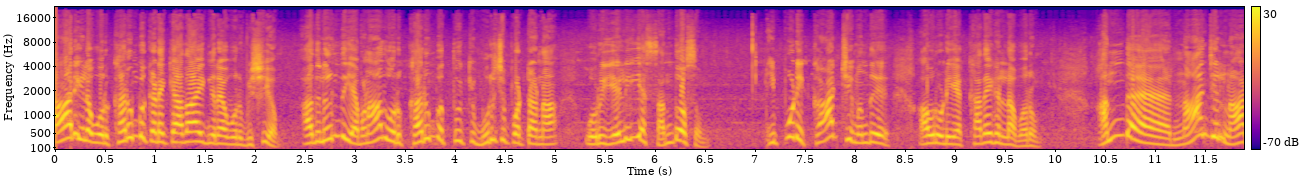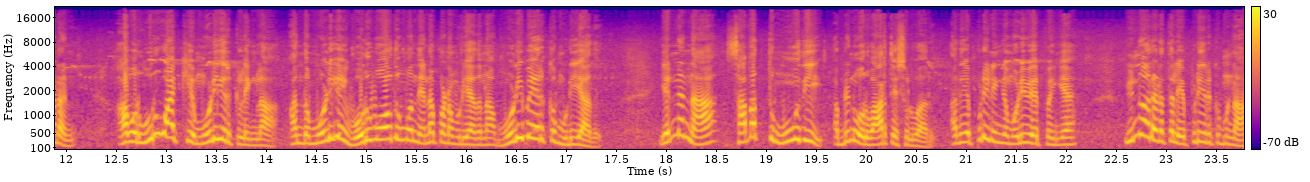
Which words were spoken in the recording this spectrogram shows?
லாரியில் ஒரு கரும்பு கிடைக்காதாங்கிற ஒரு விஷயம். அதிலிருந்து எவனாவது ஒரு கரும்பை தூக்கி முறிச்சு போட்டான்னா ஒரு எளிய சந்தோஷம். இப்படி காட்சி வந்து அவருடைய கதைகளில் வரும். அந்த நாஞ்சில் நாடன் அவர் உருவாக்கிய மொழி இருக்கு இல்லைங்களா? அந்த மொழியை ஒருபோதும் வந்து என்ன பண்ண முடியாதுன்னா மொழிபெயர்க்க முடியாது. என்னென்னா சவத்து மூதி அப்படின்னு ஒரு வார்த்தை சொல்லுவார். அது எப்படி நீங்கள் மொழிபெயர்ப்பீங்க? இன்னொரு இடத்துல எப்படி இருக்கும்னா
